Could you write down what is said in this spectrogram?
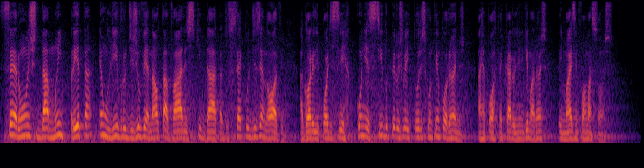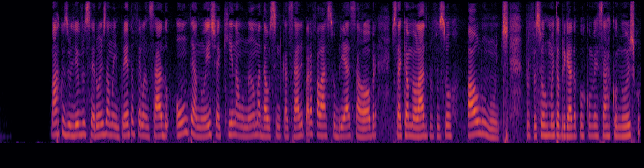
Serões da Mãe Preta é um livro de Juvenal Tavares que data do século XIX. Agora ele pode ser conhecido pelos leitores contemporâneos. A repórter Caroline Guimarães tem mais informações. Marcos, o livro Serões da Mãe Preta foi lançado ontem à noite aqui na Unama da Alcino Casale para falar sobre essa obra. Está aqui ao meu lado o professor Paulo Nunes. Professor, muito obrigada por conversar conosco.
